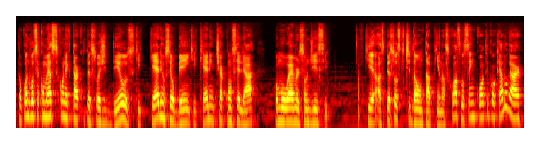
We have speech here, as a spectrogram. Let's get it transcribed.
Então, quando você começa a se conectar com pessoas de Deus que querem o seu bem, que querem te aconselhar, como o Emerson disse, que as pessoas que te dão um tapinha nas costas você encontra em qualquer lugar.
